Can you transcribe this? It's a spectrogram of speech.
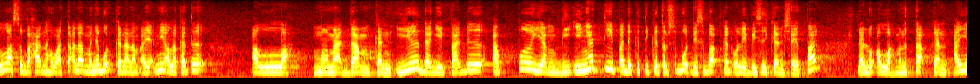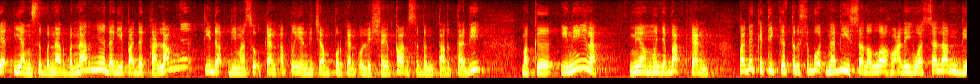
Allah Subhanahu wa taala menyebutkan dalam ayat ni Allah kata Allah memadamkan ia daripada apa yang diingati pada ketika tersebut disebabkan oleh bisikan syaitan lalu Allah menetapkan ayat yang sebenar-benarnya daripada kalamnya tidak dimasukkan apa yang dicampurkan oleh syaitan sebentar tadi maka inilah yang menyebabkan pada ketika tersebut Nabi sallallahu alaihi wasallam di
